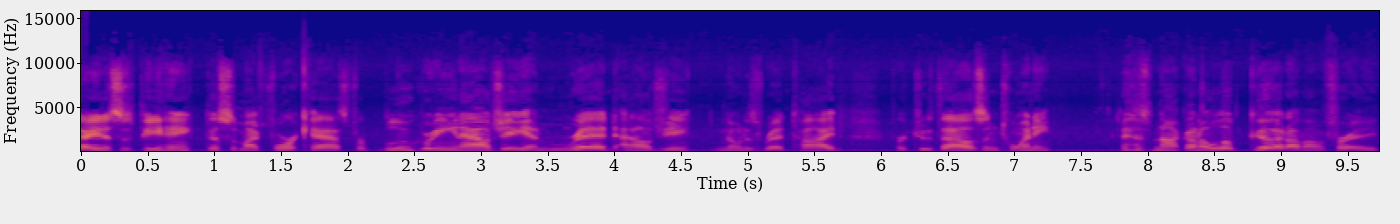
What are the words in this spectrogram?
Hey, this is P. Hinck. This is my forecast for blue-green algae and red algae, known as red tide, for 2020. It's not going to look good, I'm afraid.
